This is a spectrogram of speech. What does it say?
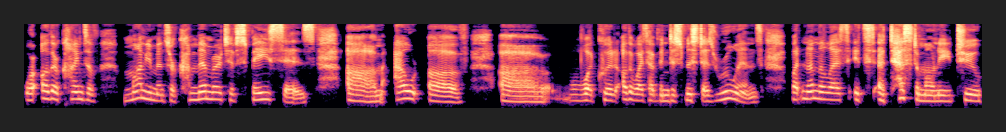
or other kinds of monuments or commemorative spaces um, out of uh, what could otherwise have been dismissed as ruins. But nonetheless, it's a testimony to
